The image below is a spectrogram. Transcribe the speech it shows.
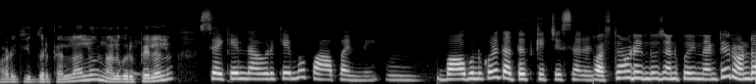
వాడికి ఇద్దరు పిల్లలు నలుగురు పిల్లలు. సెకండ్ ఆవిడకేమో పాప అండి. బాబుని కూడా దత్తతకి ఇచ్చేసారండి ఫస్ట్ ఆవిడ ఎందుకు చనిపోయిందంటే రెండో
